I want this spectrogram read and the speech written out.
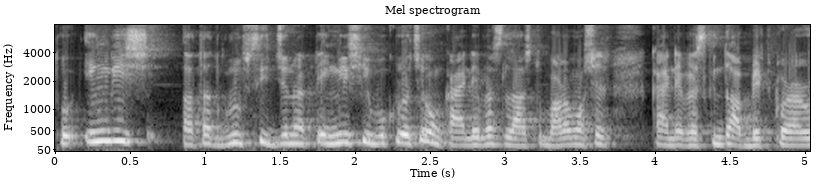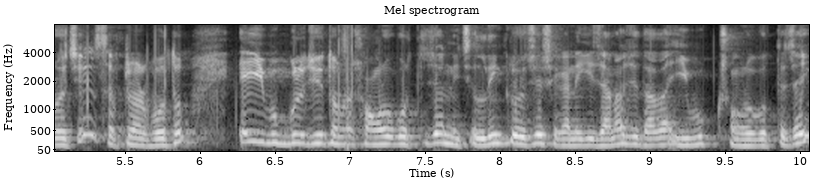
তো ইংলিশ অর্থাৎ গ্রুপ সির জন্য একটা ইংলিশ ইবুক রয়েছে এবং কাইন্ড অ্যাফেয়ার্স লাস্ট বারো মাসের কাইন্ড অ্যাফেয়ার্স কিন্তু আপডেট করা রয়েছে সেপ্টেম্বর পর্যন্ত। এই ইবুকগুলো যদি তোমরা সংগ্রহ করতে চাও নিচে লিঙ্ক রয়েছে, সেখানে গিয়ে জানাও যে, দাদা ইবুক সংগ্রহ করতে চাই।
